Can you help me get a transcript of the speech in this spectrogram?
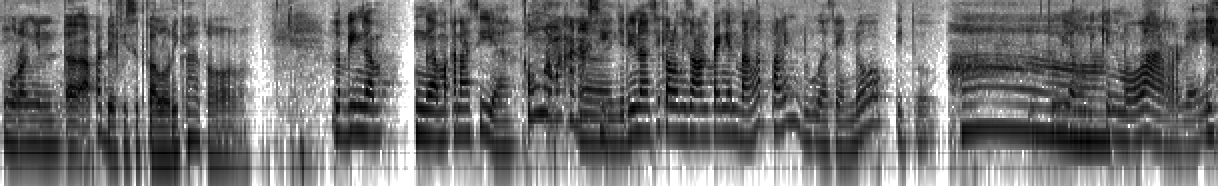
ngurangin eh, apa defisit kalori kah atau Lebih nggak nggak makan nasi ya. Oh nggak makan nasi? Nah, jadi nasi kalau misalkan pengen banget paling dua sendok gitu. Ah. Itu yang bikin melar kayaknya.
